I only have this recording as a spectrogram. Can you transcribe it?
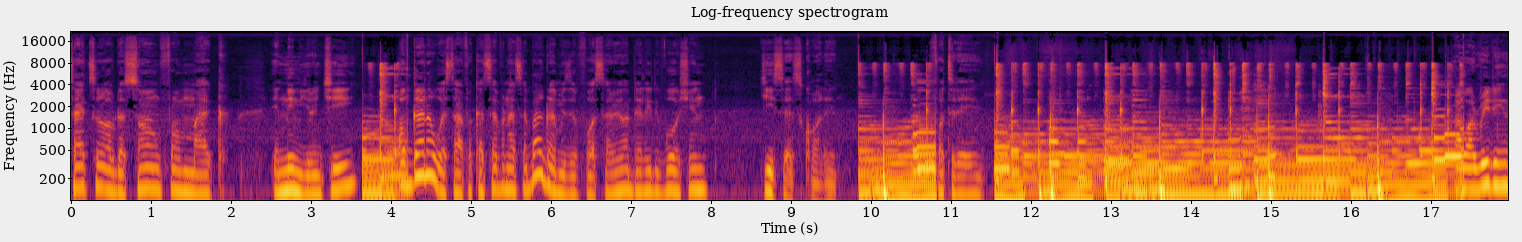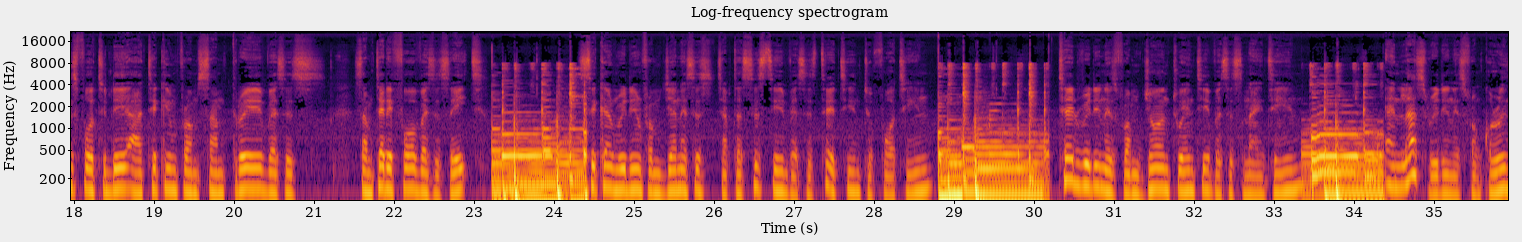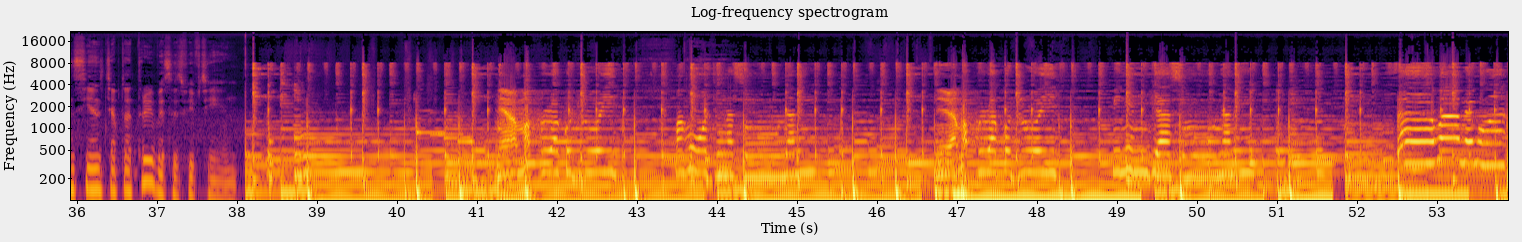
title of the song from Mike Enim Yirinchi of Ghana, West Africa, 7 as a background music for Sarah Young Daily Devotion, Jesus Calling. For today. Our readings for today are taken from Psalm 3 verses, Psalm 34 verses 8. Second reading from Genesis chapter 16 verses 13 to 14. Third reading is from John 20 verses 19. And last reading is from Corinthians chapter 3 verses 15. Sawa memoa Enim mi kwasi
